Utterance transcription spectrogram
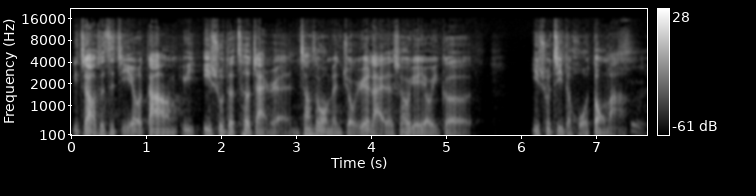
荔枝老师自己也有当艺艺术的策展人。上次我们九月来的时候，也有一个艺术季的活动嘛，是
